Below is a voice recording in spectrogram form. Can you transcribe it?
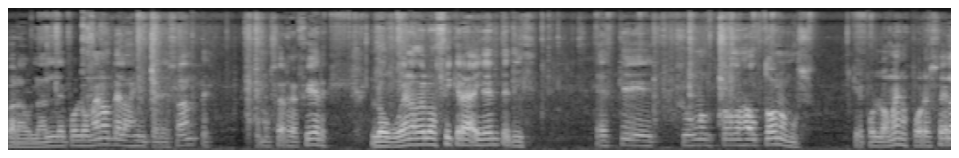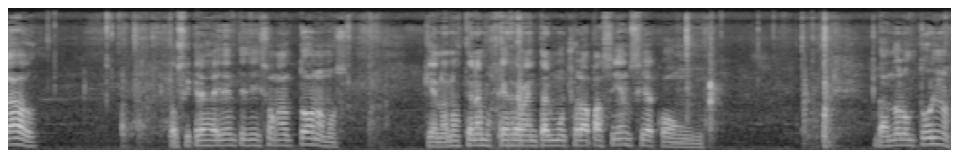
para hablarle por lo menos de las interesantes, como se refiere. Lo bueno de los Secret Identities es que son todos autónomos, que por lo menos por ese lado, los Secret Identities son autónomos, que no nos tenemos que reventar mucho la paciencia con dándole un turno,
